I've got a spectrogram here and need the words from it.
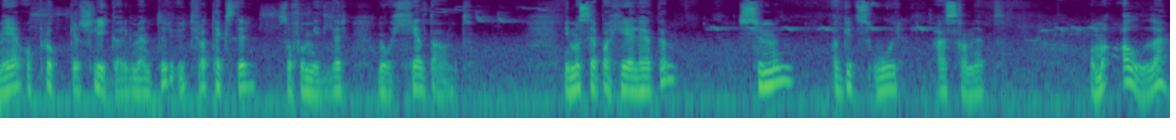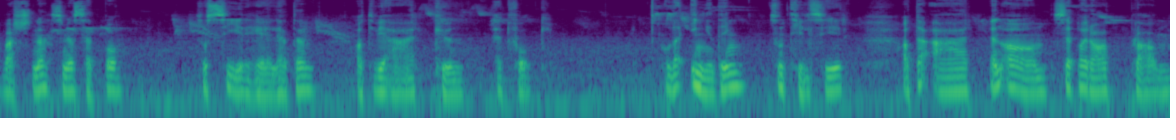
med å plukke slike argumenter ut fra tekster som formidler noe helt annet. Vi må se på helheten. Summen av Guds ord er sannhet. Og med alle versene som vi har sett på, så sier helheten at vi er kun et folk. Og det er ingenting som tilsier at det er en annen separat plan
